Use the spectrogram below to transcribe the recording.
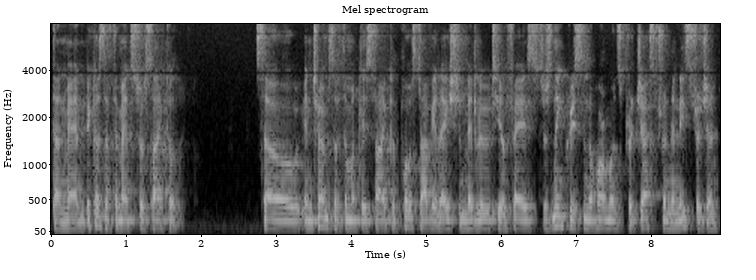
than men because of the menstrual cycle. So, in terms of the monthly cycle, post ovulation, mid luteal phase, there's an increase in the hormones progesterone and estrogen.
